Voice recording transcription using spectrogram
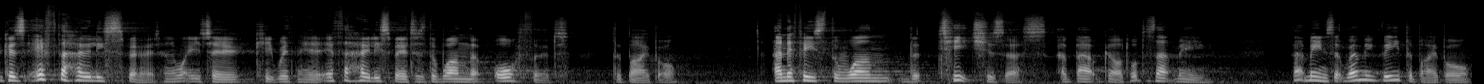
Because if the Holy Spirit, and I want you to keep with me here, if the Holy Spirit is the one that authored the Bible, and if he's the one that teaches us about God, what does that mean? That means that when we read the Bible,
